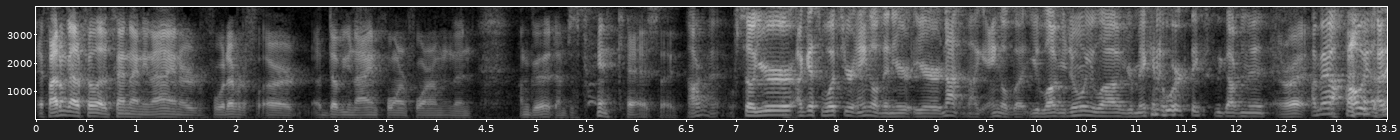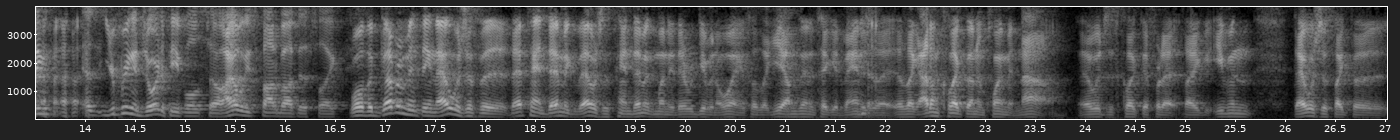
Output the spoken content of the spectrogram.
if I don't got to fill out a 1099 or whatever, or a W 9 form for them, then I'm good. I'm just paying cash. Like, All right. So you're, I guess, what's your angle then? You're, you're not like angle, but you love, you're doing what you love. You're making it work thanks to the government. all right. I mean, I always, I think as you're bringing joy to people. So I always thought about this like, Well, the government thing that was just a that pandemic that was just pandemic money they were giving away. So I was like, yeah, I'm going to take advantage of that. It was like I don't collect unemployment now. I would just collect it for that. Like even that was just like the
